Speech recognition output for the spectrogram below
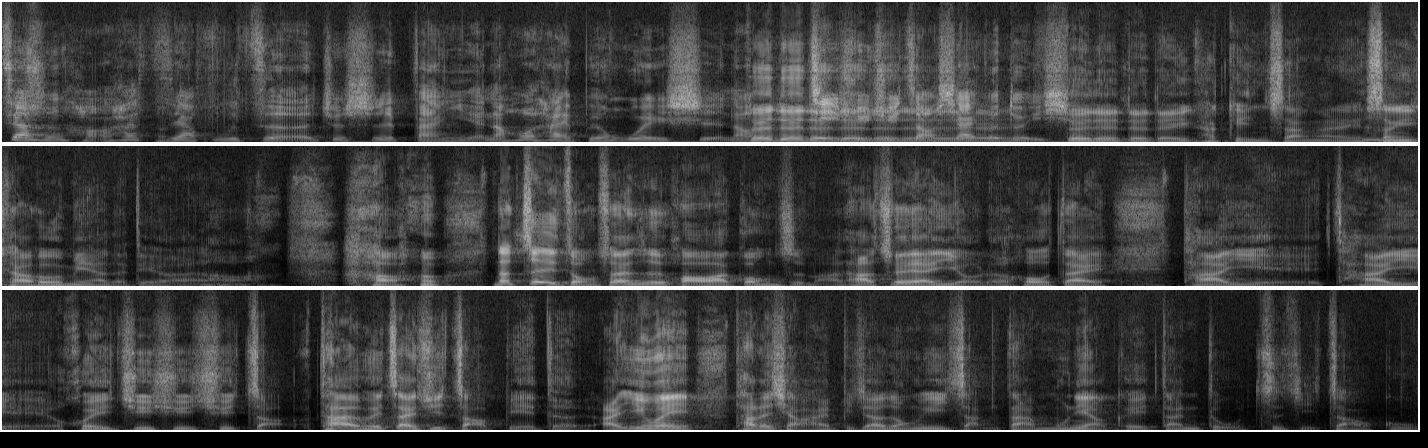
这样很好，他只要负责就是繁衍，然后他也不用喂食，然后继续去找下一个对象，对对对对，它跟上啊，生意靠后面的对吧？哈。好，那这种算是花花公子嘛？他虽然有了后代，他也他也会继续去找，他也会再去找别的啊，因为他的小孩比较容易长大，母鸟可以单独自己照顾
